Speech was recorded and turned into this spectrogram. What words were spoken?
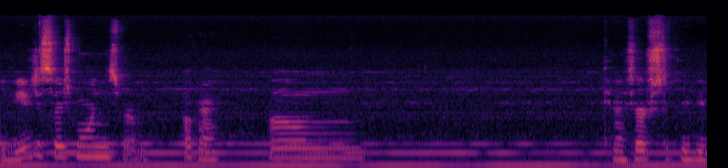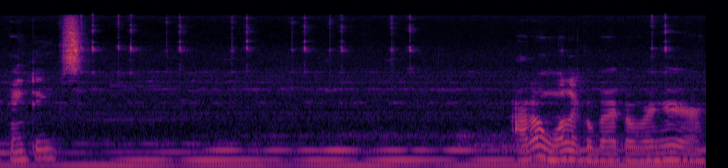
You need to search more in this room. Okay. Um, can I search the creepy paintings? I don't want to go back over here.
